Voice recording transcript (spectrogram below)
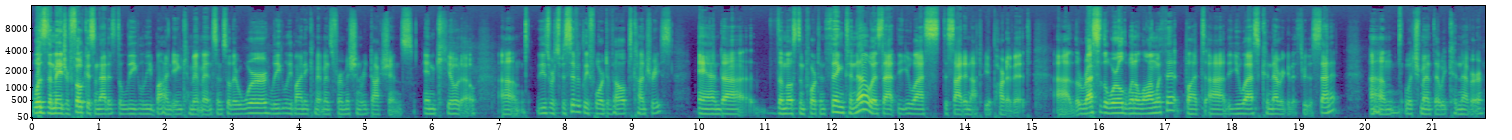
was the major focus, and that is the legally binding commitments. And so there were legally binding commitments for emission reductions in Kyoto. Um, these were specifically for developed countries. And uh, the most important thing to know is that the US decided not to be a part of it. Uh, the rest of the world went along with it, but uh, the US could never get it through the Senate um, which meant that we could never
